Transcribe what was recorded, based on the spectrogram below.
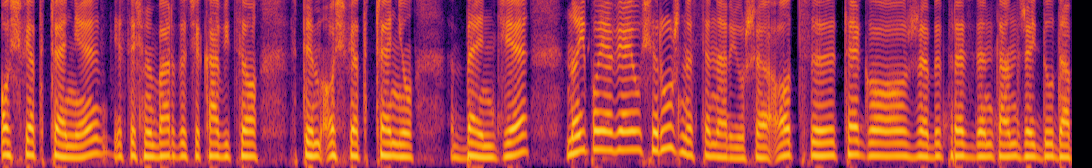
oświadczenie. Jesteśmy bardzo ciekawi, co w tym oświadczeniu będzie. No i pojawiają się różne scenariusze. Od y, tego, żeby prezydent Andrzej Duda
